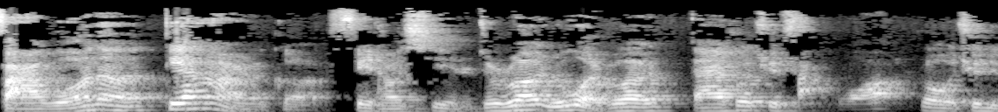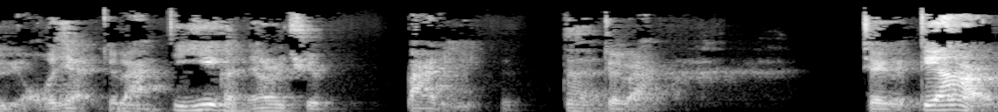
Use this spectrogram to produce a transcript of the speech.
法国呢，第二个非常吸引人，就是说，如果说大家说去法国，说我去旅游去，对吧？第一肯定是去巴黎，对对吧？这个第二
